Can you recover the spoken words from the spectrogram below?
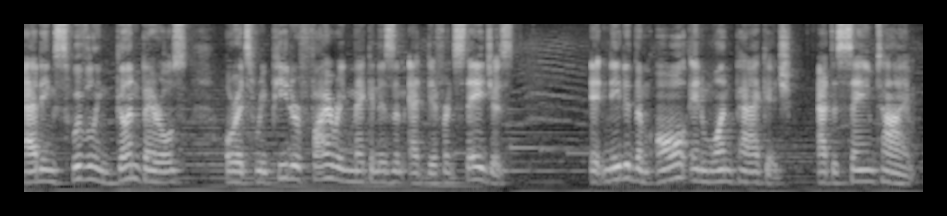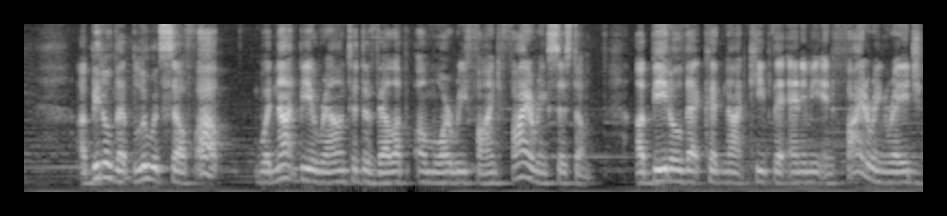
adding swiveling gun barrels or its repeater firing mechanism at different stages. It needed them all in one package, at the same time. A beetle that blew itself up would not be around to develop a more refined firing system. A beetle that could not keep the enemy in firing range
